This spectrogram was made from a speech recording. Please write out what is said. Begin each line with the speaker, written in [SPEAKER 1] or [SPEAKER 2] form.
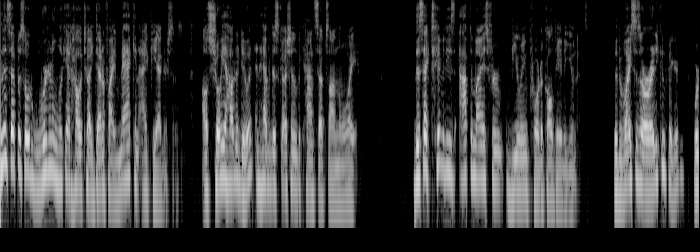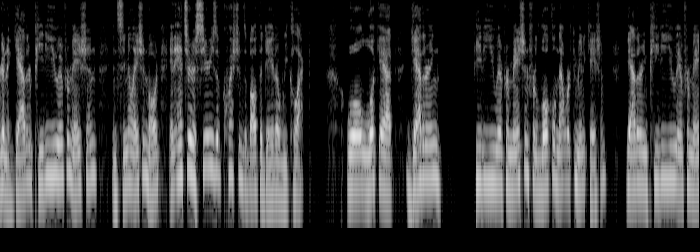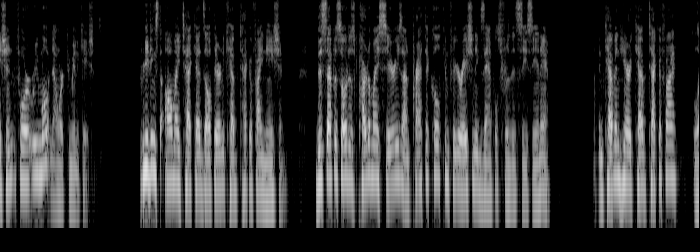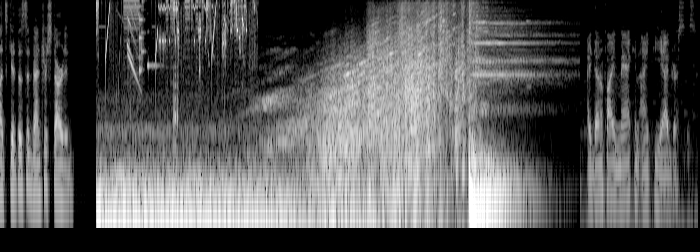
[SPEAKER 1] In this episode, we're going to look at how to identify MAC and IP addresses. I'll show you how to do it and have a discussion of the concepts on the way. This activity is optimized for viewing protocol data units. The devices are already configured. We're going to gather PDU information in simulation mode and answer a series of questions about the data we collect. We'll look at gathering PDU information for local network communication, gathering PDU information for remote network communications. Greetings to all my tech heads out there in the KevTechify Nation. This episode is part of my series on practical configuration examples for the CCNA. I'm Kevin here at KevTechify. Let's get this adventure started. Identify MAC and IP addresses.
